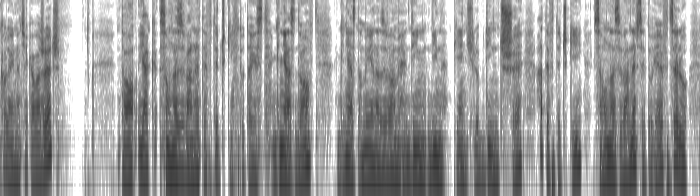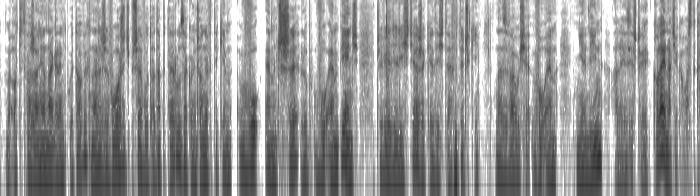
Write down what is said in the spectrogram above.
Kolejna ciekawa rzecz to jak są nazywane te wtyczki. Tutaj jest gniazdo. Gniazdo my je nazywamy DIN, DIN 5 lub DIN 3, a te wtyczki są nazywane, cytuję, w celu odtwarzania nagrań płytowych należy włożyć przewód adapteru zakończony wtykiem WM3 lub WM5. Czy wiedzieliście, że kiedyś te wtyczki nazywały się WM nie DIN, ale jest jeszcze kolejna ciekawostka.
